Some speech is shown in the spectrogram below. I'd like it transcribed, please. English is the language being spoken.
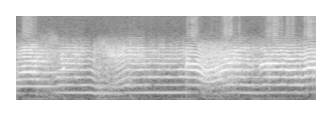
قصصهم عبرة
